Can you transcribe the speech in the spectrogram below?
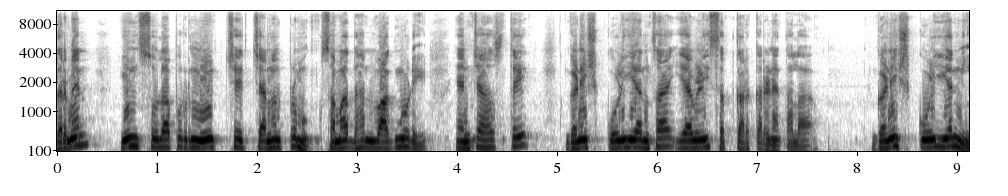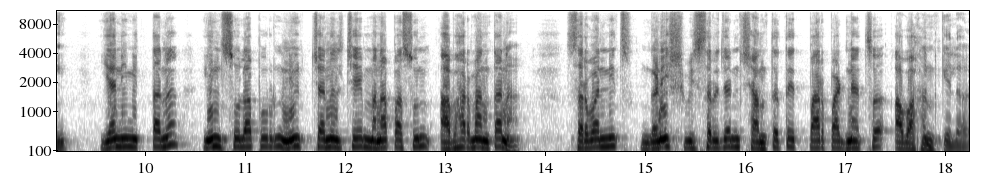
दरम्यान इन सोलापूर न्यूजचे चॅनल प्रमुख समाधान वाघमोडे यांच्या हस्ते गणेश कोळी यांचा यावेळी सत्कार करण्यात आला. गणेश कोळी यांनी या निमित्तानं इन सोलापूर न्यूज चॅनलचे मनापासून आभार मानताना सर्वांनीच गणेश विसर्जन शांततेत पार पाडण्याचं आवाहन केलं.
